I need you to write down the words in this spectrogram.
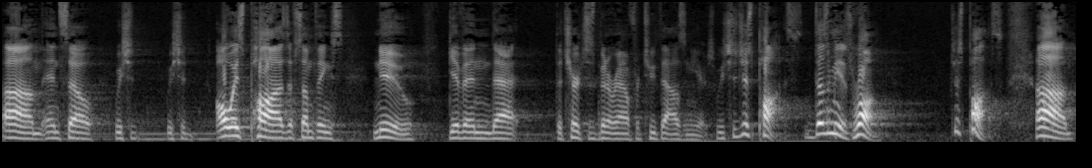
Um, and so we should we should always pause if something's new, given that the church has been around for 2,000 years. We should just pause. It doesn't mean it's wrong. Just pause. Um,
